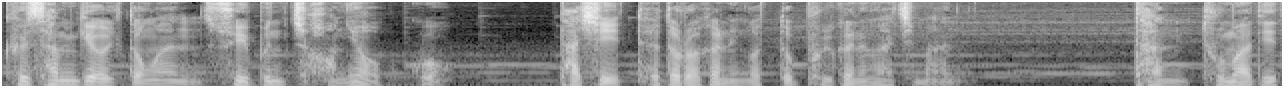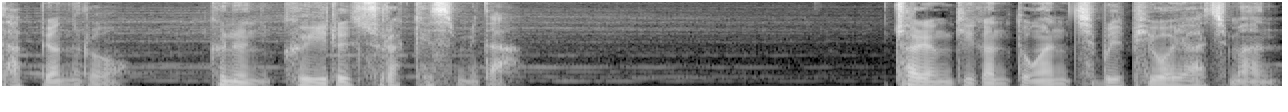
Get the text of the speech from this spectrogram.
그 3개월 동안 수입은 전혀 없고 다시 되돌아가는 것도 불가능하지만 단 두 마디 답변으로 그는 그 일을 수락했습니다. 촬영 기간 동안 집을 비워야 하지만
